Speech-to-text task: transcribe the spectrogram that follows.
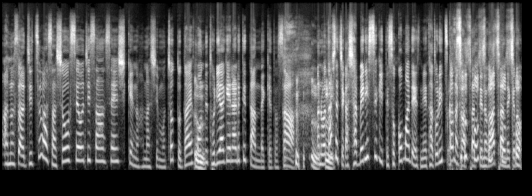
あのさ実はさ小生おじさん選手権の話もちょっと台本で取り上げられてたんだけどさ、あの私たちが喋りすぎてそこまでねたどり着かなかったっていうのがあったんだけど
